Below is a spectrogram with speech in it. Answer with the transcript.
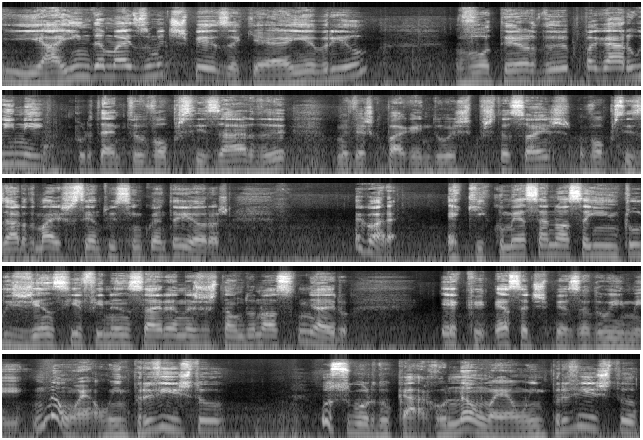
e há ainda mais uma despesa, que é em abril vou ter de pagar o IMI. Portanto, vou precisar de, uma vez que paguem duas prestações, vou precisar de mais 150 euros. Agora, aqui começa a nossa inteligência financeira na gestão do nosso dinheiro. É que essa despesa do IMI não é um imprevisto. O seguro do carro não é um imprevisto.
